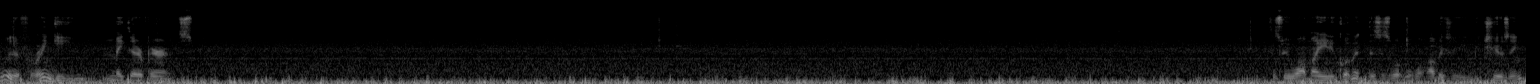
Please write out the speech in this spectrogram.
Ooh, the Ferengi make their appearance. Since we want mining equipment, this is what we'll obviously be choosing.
